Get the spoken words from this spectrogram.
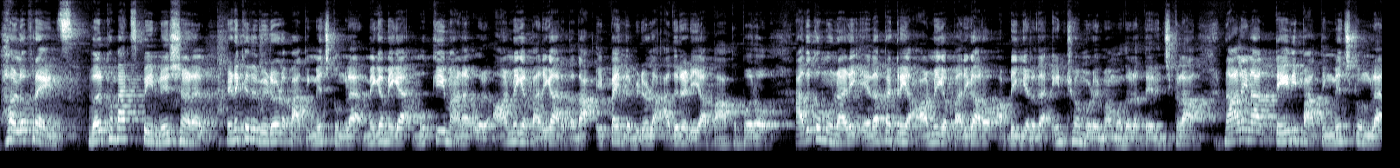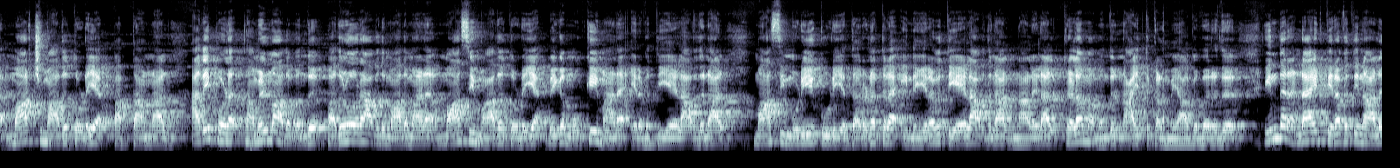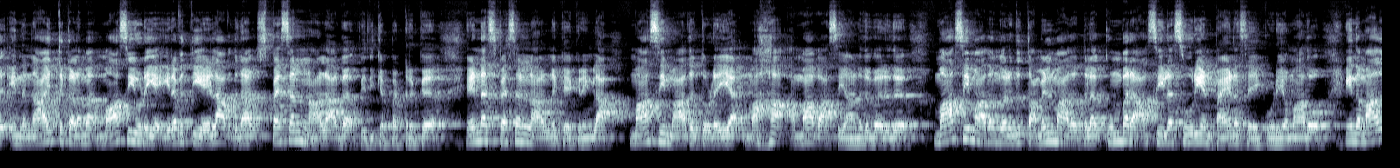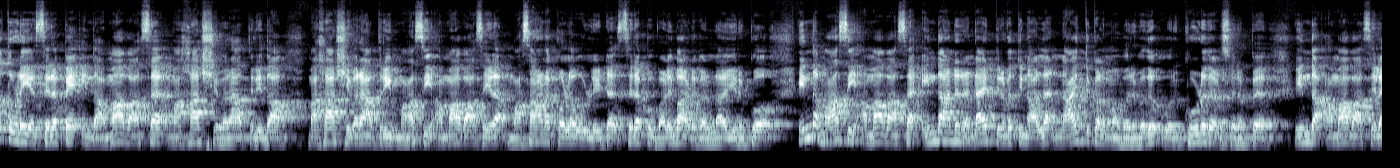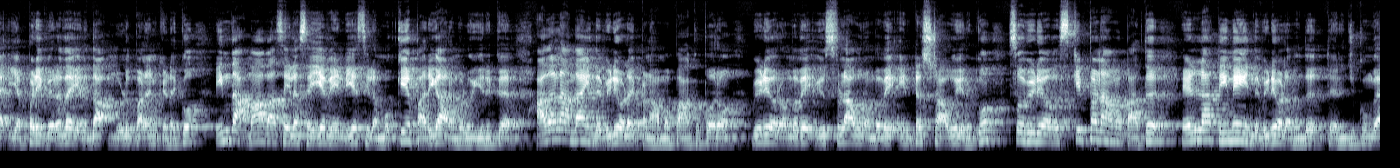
Hello friends welcome back Spain news channel எனக்கு இந்த வீடியோவில் பார்த்தீங்கன்னு வச்சுக்கோங்களேன் மிக மிக முக்கியமான ஒரு ஆன்மீக பரிகாரத்தை தான் இப்போ இந்த வீடியோவில் அதிரடியாக பார்க்க போகிறோம் அதுக்கு முன்னாடி எதை பற்றிய ஆன்மீக பரிகாரம் அப்படிங்கிறத இன்ட்ரோ மூலயமா முதல்ல தெரிஞ்சுக்கலாம். நாளை நாள் தேதி பார்த்தீங்கன்னு வச்சுக்கோங்களேன் மார்ச் மாதத்துடைய பத்தாம் நாள். அதே போல் தமிழ் மாதம் வந்து பதினோராவது மாதமான மாசி மாதத்துடைய மிக முக்கியமான இருபத்தி ஏழாவது நாள். மாசி முடியக்கூடிய தருணத்தில் இந்த இருபத்தி ஏழாவது நாள் நாளை நாள் கிழமை வந்து ஞாயிற்றுக்கிழமையாக வருது. இந்த ரெண்டாயிரத்தி இருபத்தி நாலு இந்த ஞாயிற்றுக்கிழமை மாசியுடைய இருபத்தி ஏழாவது நாள் ஸ்பெஷல் நாளாக விதிக்கப்பட்டிருக்கு. என்ன ஸ்பெஷல் நாள்னு கேட்குறீங்களா மாசி மாதத்துடைய மகா அமாவாசையானது வருது. மாசி மாதங்கிறது தமிழ் மாதத்தில் கும்ப ராசியில் சூரியன் பயணம் செய்யக்கூடிய மாதம். இந்த மாதத்துடைய சிறப்பே இந்த அமாவாசை மகா சிவராத்திரி தான். மகா சிவராத்திரி மாசி அமாவாசையில் மசான கொள்ள உள்ளிட்ட சிறப்பு வழிபாடுகள்லாம் இருக்கும் இந்த மாசி அமாவாசை இந்த ஆண்டு ரெண்டாயிரத்தி இருபத்தி நாலில் ஞாயிற்றுக்கிழமை வருவது ஒரு கூடுதல் சிறப்பு. இந்த அமாவாசையில் எப்படி விரதம் இருந்தால் முழு பலன் கிடைக்கும்? இந்த அமாவாசையில் செய்ய வேண்டிய சில முக்கிய பரிகாரங்களும் இருக்குது அதெல்லாம் தான் இந்த வீடியோவில் இப்போ நாம் பார்க்க போகிறோம் வீடியோ ரொம்பவே யூஸ்ஃபுல்லாகவும் ரொம்பவே இன்ட்ரெஸ்டாகவும் இருக்கும். ஸோ வீடியோவை ஸ்கிப் பண்ணாமல் பார்த்து எல்லாத்தையுமே இந்த வீடியோவில் வந்து தெரிஞ்சுக்குங்க.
